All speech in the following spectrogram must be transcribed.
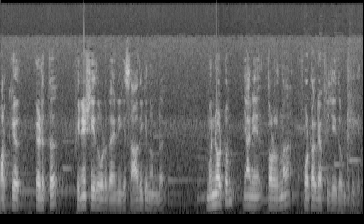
വർക്ക് എടുത്ത് ഫിനിഷ് ചെയ്ത് കൊടുക്കാൻ എനിക്ക് സാധിക്കുന്നുണ്ട്. മുന്നോട്ടും ഞാൻ തുടർന്ന് ഫോട്ടോഗ്രാഫി ചെയ്തുകൊണ്ടിരിക്കുന്നു.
